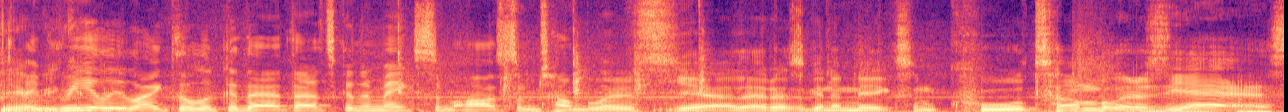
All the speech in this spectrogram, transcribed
Yeah, I really like the look of that. That's gonna make some awesome tumblers. Yeah, that is gonna make some cool tumblers. Yes.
